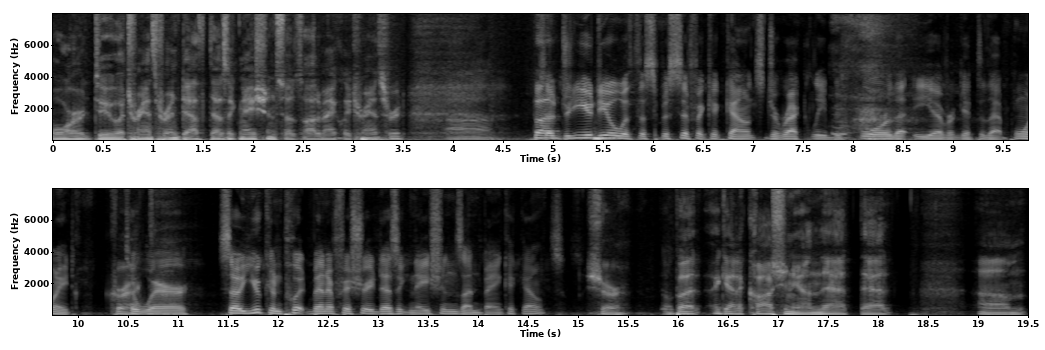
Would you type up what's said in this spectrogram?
or do a transfer in death designation, so it's automatically transferred. Ah, so do you deal with the specific accounts directly before that you ever get to that point? Correct. To where so you can put beneficiary designations on bank accounts? Sure, but I got to caution you on that. That um,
